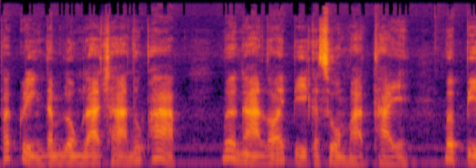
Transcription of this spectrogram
พระกริ่งดำรงราชานุภาพเมื่องานร้อยปีกระทรวงมหาดไทย เมื่อปี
